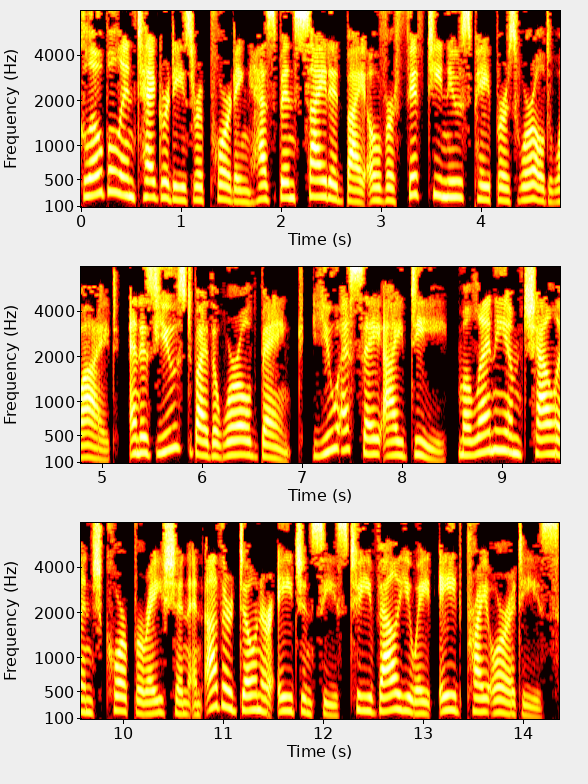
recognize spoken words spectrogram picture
Global Integrity's reporting has been cited by over 50 newspapers worldwide, and is used by the World Bank, USAID, Millennium Challenge Corporation and other donor agencies to evaluate aid priorities.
